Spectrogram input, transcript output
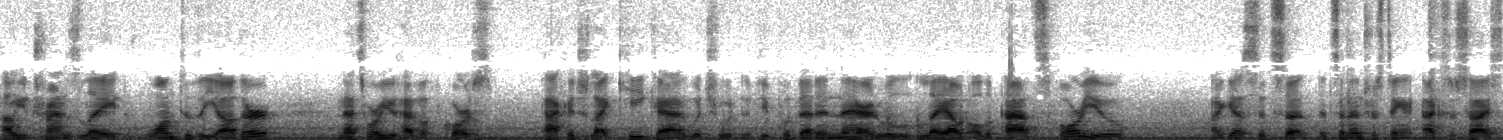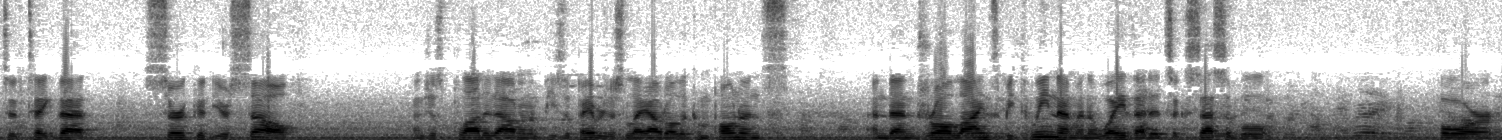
how you translate one to the other, and that's where you have, of course, package like KiCad, which would, if you put that in there, it will lay out all the paths for you. I guess it's a it's an interesting exercise to take that circuit yourself and just plot it out on a piece of paper. Just lay out all the components and then draw lines between them in a way that it's accessible for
